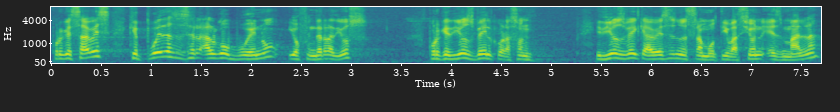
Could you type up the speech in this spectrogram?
Porque sabes que puedes hacer algo bueno y ofender a Dios. Porque Dios ve el corazón. Y Dios ve que a veces nuestra motivación es mala.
